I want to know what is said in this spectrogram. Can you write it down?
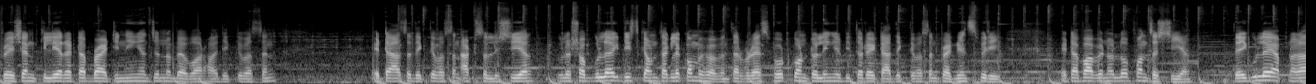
ফ্রেশ অ্যান্ড ক্লিয়ার একটা ব্রাইটেনিংয়ের জন্য ব্যবহার হয় দেখতে পাচ্ছেন। এটা আছে দেখতে পাচ্ছেন আটচল্লিশ রিয়াল। এগুলো সবগুলো ডিসকাউন্ট থাকলে কমে পাবেন। তারপরে স্পোর্ট কন্ট্রোলিংয়ের ভিতরে এটা দেখতে পাচ্ছেন প্রেগনেন্স ফ্রি এটা পাবেন হলো পঞ্চাশ রিয়াল। তো এইগুলোই আপনারা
